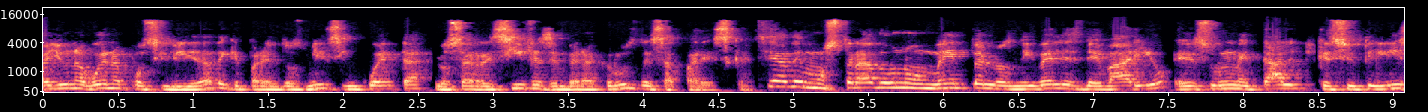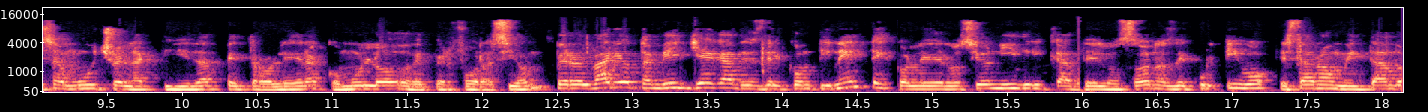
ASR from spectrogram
Hay una buena posibilidad de que para el 2050 los arrecifes en Veracruz desaparezcan. Se ha demostrado un aumento en los niveles de bario, es un metal que se utiliza mucho en la actividad petrolera como un lodo de perforación, pero el bario también llega desde el continente con la erosión hídrica de las zonas de cultivo, están aumentando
